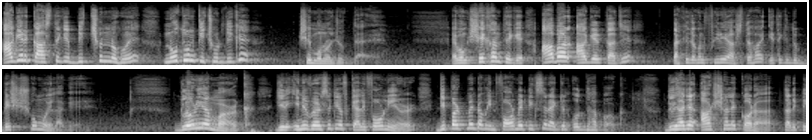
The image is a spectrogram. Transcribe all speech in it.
আগের কাজ থেকে বিচ্ছিন্ন হয়ে নতুন কিছুর দিকে সে মনোযোগ দেয়। এবং সেখান থেকে আবার আগের কাজে তাকে যখন ফিরে আসতে হয়, এতে কিন্তু বেশ সময় লাগে। গ্লোরিয়া মার্ক যিনি ইউনিভার্সিটি অফ ক্যালিফোর্নিয়ার ডিপার্টমেন্ট অফ ইনফরমেটিক্সের একজন অধ্যাপক, দুই হাজার আট সালে করা তার একটি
